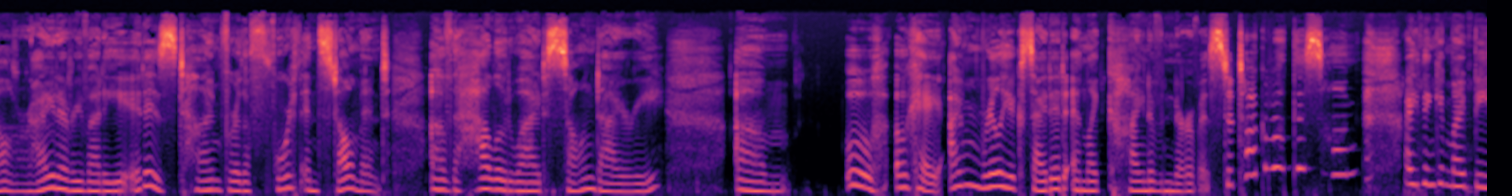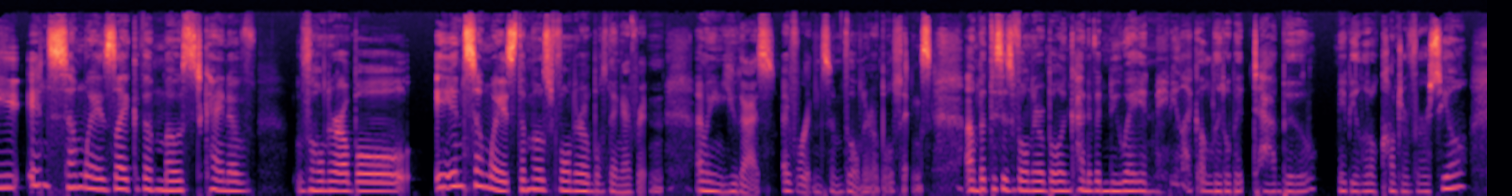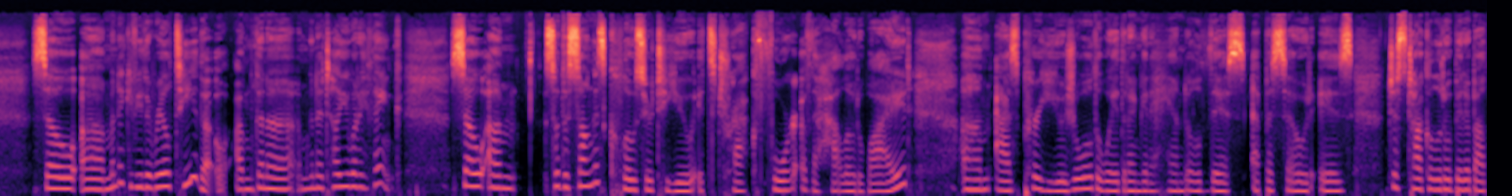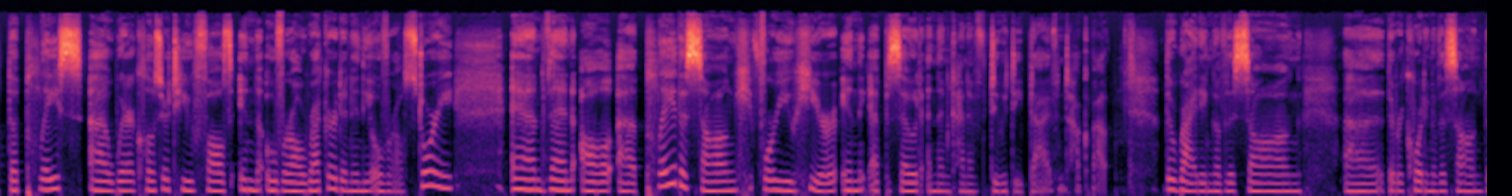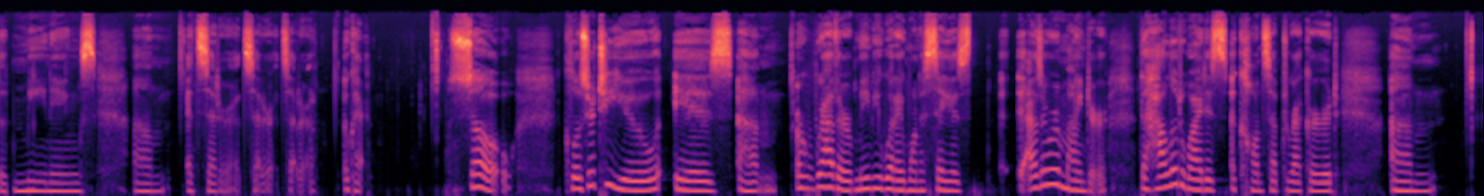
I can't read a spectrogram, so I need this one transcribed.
All right, everybody. It is time for the fourth installment of the Hallowed Wide Song Diary. Um, ooh, okay. I'm really excited and like kind of nervous to talk about this song. I think it might be, in some ways, like the most kind of vulnerable in some ways the most vulnerable thing I've written. I mean, you guys, I've written some vulnerable things, um, but this is vulnerable in kind of a new way and maybe like a little bit taboo maybe a little controversial. So uh, I'm gonna give you the real tea, though. I'm gonna I'm gonna tell you what I think. So um so the song is closer to you. It's track four of the Hallowed Wide. Um, as per usual, the way that I'm gonna handle this episode is just talk a little bit about the place uh, where Closer to You falls in the overall record and in the overall story, and then I'll uh, play the song for you here in the episode, and then kind of do a deep dive and talk about the writing of the song. Uh, the recording of the song, the meanings, etc., etc., etc. Okay. So, Closer to You is, um, or rather, maybe what I want to say is, as a reminder, The Hallowed Wide is a concept record. Um,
